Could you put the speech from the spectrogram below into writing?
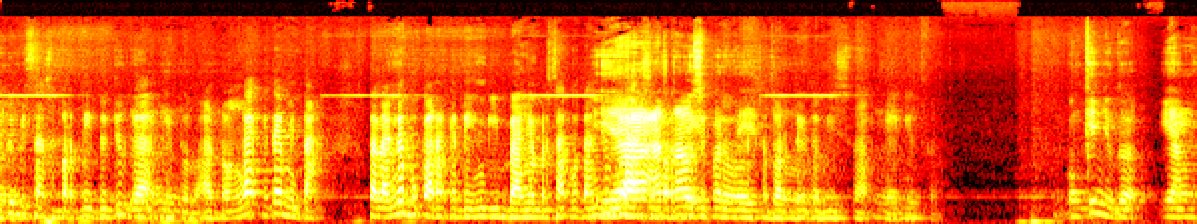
itu bisa seperti itu juga gitu loh atau enggak kita minta talentnya buka rekening di bank yang bersangkutan Iya, juga seperti atau itu seperti itu. seperti itu bisa kayak gitu mungkin juga yang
